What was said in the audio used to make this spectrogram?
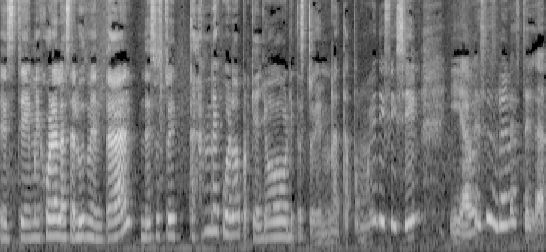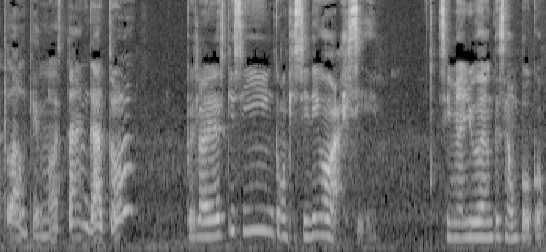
Este, mejora la salud mental. De eso estoy tan de acuerdo porque yo ahorita estoy en una etapa muy difícil. Y a veces ver a este gato, aunque no es tan gato, pues la verdad es que sí, como que sí digo, ay, sí. Sí me ayuda, aunque sea un poco.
